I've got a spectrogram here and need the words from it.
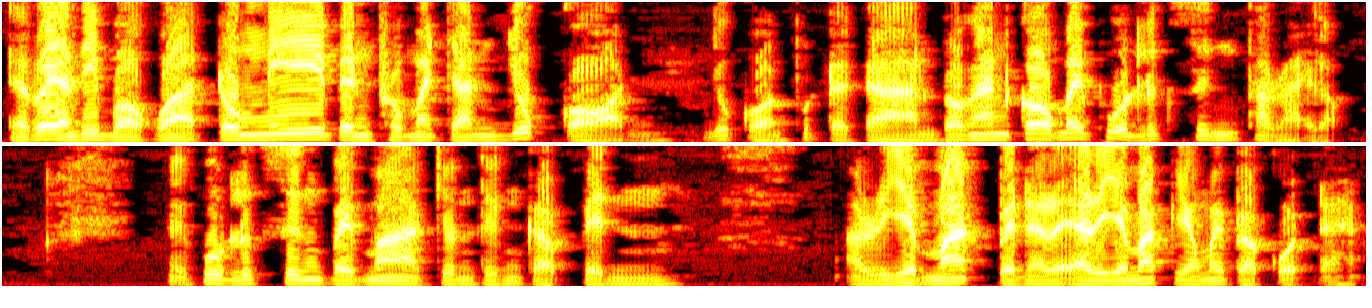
แต่ก็อย่างที่บอกว่าตรงนี้เป็นพรหมจรรย์ยุคก่อน ยุคก่อนพุทธกาลเพราะงั้นก็ไม่พูดลึกซึ้งเท่าไหร่หรอก ไม่พูดลึกซึ้งไปมากจนถึงกับเป็น อริยมรรคเป็นอะไร อริยมรรคยังไม่ปรากฏนะฮะ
